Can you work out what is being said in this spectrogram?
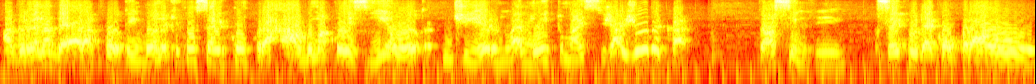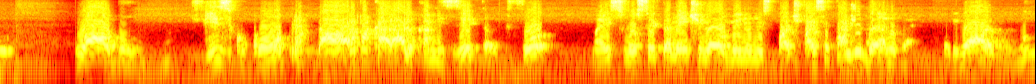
a grana dela. Pô, tem banda que consegue comprar alguma coisinha ou outra com dinheiro, não é muito, mas já ajuda, cara. Então assim, Sim. se você puder comprar o, o álbum físico, compra, da hora pra caralho, camiseta, o que for. Mas se você também estiver ouvindo no Spotify, você tá ajudando, velho. Tá ligado? Não,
